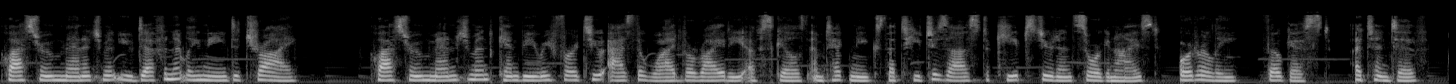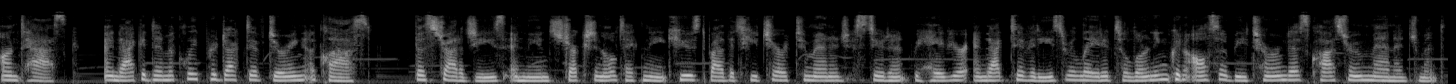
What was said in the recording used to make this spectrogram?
Classroom management you definitely need to try. Classroom management can be referred to as the wide variety of skills and techniques that teaches us to keep students organized, orderly, focused, attentive, on task, and academically productive during a class. The strategies and the instructional technique used by the teacher to manage student behavior and activities related to learning can also be termed as classroom management.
